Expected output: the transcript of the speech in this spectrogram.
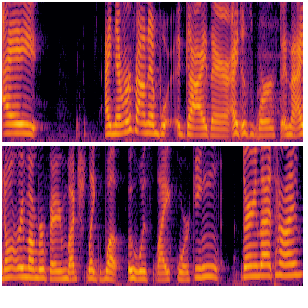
I I never found a, bo- a guy there. I just worked and I don't remember very much like what it was like working during that time.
